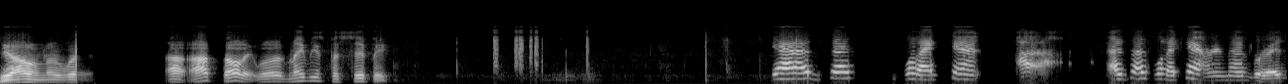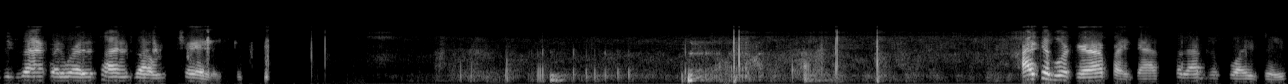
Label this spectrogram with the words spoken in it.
Yeah, I don't know what. I I thought it was. Maybe it's Pacific. Yeah, that's what I can't. Uh, that's what I can't remember. Is exactly where the time zones change. I could look it up, I guess, but I'm just lazy.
